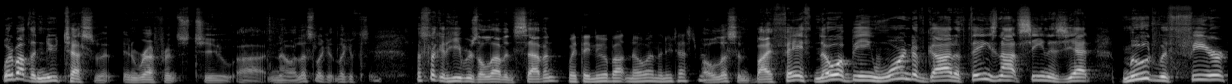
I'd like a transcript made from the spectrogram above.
What about the New Testament in reference to uh, Noah? Let's look at look at let's look at Hebrews 11, 7. Wait, they knew about Noah in the New Testament? Oh, listen. By faith, Noah, being warned of God of things not seen as yet, moved with fear,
